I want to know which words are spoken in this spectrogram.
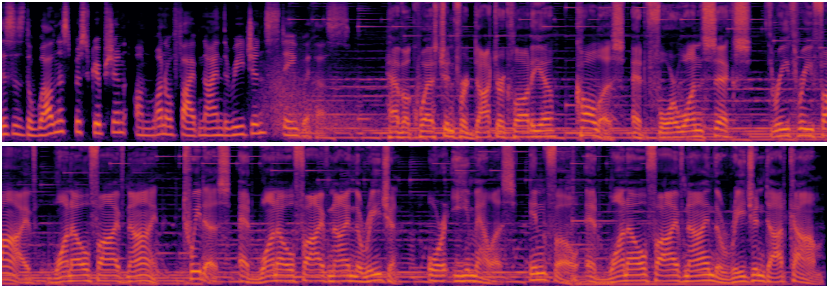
This is the wellness prescription on 1059 the region. Stay with us have a question for Dr. Claudia? Call us at 416 335 1059. Tweet us at 1059 The Region or email us info at 1059theregion.com.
